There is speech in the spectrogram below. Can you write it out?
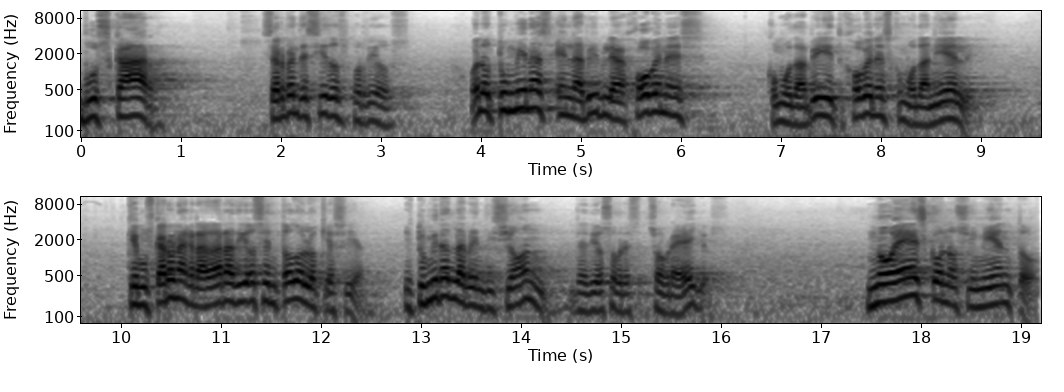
buscar ser bendecidos por Dios? Bueno, tú miras en la Biblia jóvenes como David, jóvenes como Daniel, que buscaron agradar a Dios en todo lo que hacían. Y tú miras la bendición de Dios sobre, sobre ellos. No es conocimiento,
